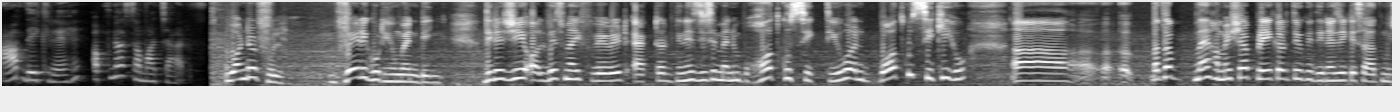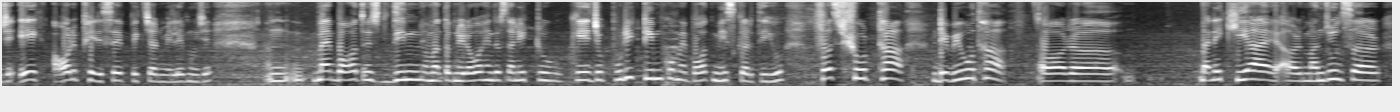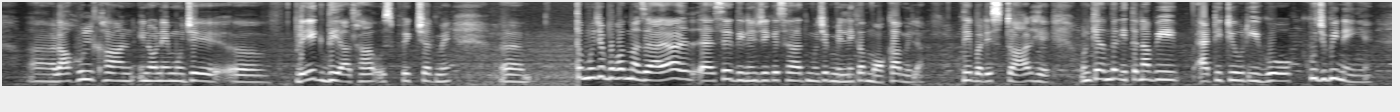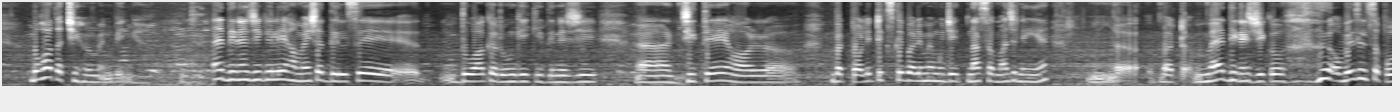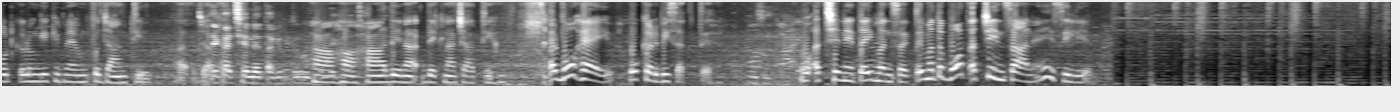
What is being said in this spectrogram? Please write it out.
आप देख रहे हैं अपना समाचार। Wonderful very good human being Dinesh ji always my favourite actor Dinesh ji से मैंने बहुत कुछ सीखती हूँ एंड बहुत कुछ सीखी हूँ। मतलब मैं हमेशा प्रे करती हूँ कि दिनेश जी के साथ मुझे एक और फिर से पिक्चर मिले मुझे। मैं बहुत उस दिन मतलब निरवा हिंदुस्तानी टू के जो पूरी टीम को मैं बहुत मिस करती हूँ। फ़र्स्ट शूट था डेब्यू था और मैंने किया है और मंजूल सर राहुल खान, इन्होंने मुझे ब्रेक दिया था उस पिक्चर में। तो मुझे बहुत मज़ा आया। ऐसे दिनेश जी के साथ मुझे मिलने का मौका मिला। इतने बड़े स्टार है। उनके अंदर इतना भी एटीट्यूड ईगो कुछ भी नहीं है। बहुत अच्छे ह्यूमन बींग हैं। मैं दिनेश जी के लिए हमेशा दिल से दुआ करूँगी कि दिनेश जी जीते और बट पॉलिटिक्स के बारे में मुझे इतना समझ नहीं है। बट मैं दिनेश जी को ऑब्वियसली सपोर्ट करूँगी कि मैं उनको जानती हूँ एक अच्छे नेता के हाँ हाँ हाँ देना देखना चाहती हूँ। और वो है वो कर भी सकते हैं। वो अच्छे नेता ही बन सकते हैं। मतलब बहुत अच्छे इंसान हैं इसीलिए।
